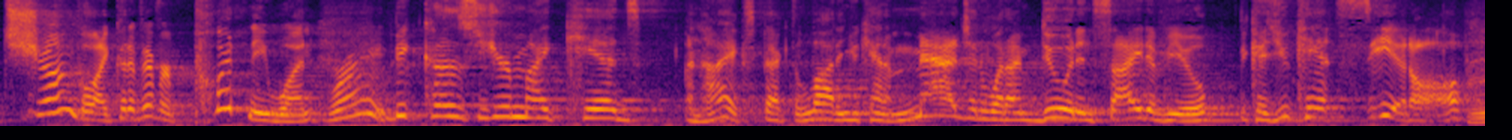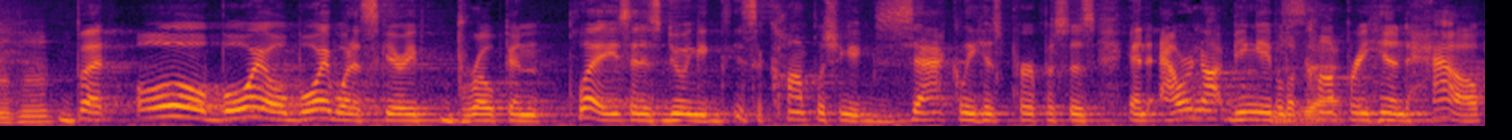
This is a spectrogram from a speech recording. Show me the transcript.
jungle I could have ever put anyone. Right. Because you're my kids. And I expect a lot, and you can't imagine what I'm doing inside of you because you can't see it all. But oh boy, oh boy, what a scary, broken place, and it's doing, it's accomplishing exactly His purposes. And our not being able to comprehend how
